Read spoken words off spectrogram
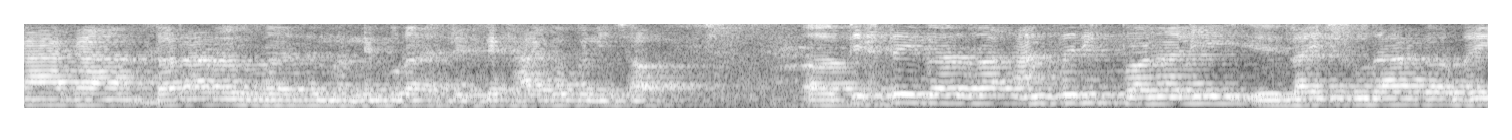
कहाँ कहाँ दरारहरू रहेछन् भन्ने कुरा यसले देखाएको पनि छ। त्यस्तै गरेर आन्तरिक प्रणालीलाई सुधार गर्दै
